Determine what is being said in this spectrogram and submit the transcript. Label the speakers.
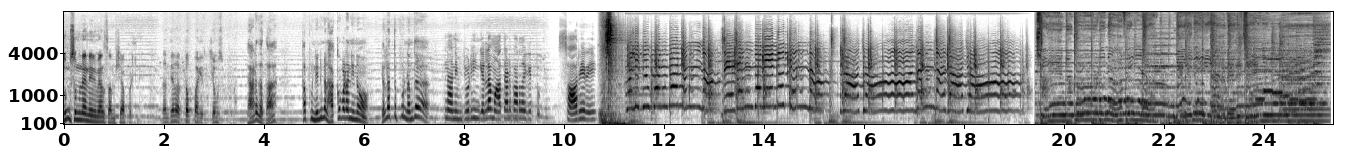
Speaker 1: ಸುಮ್ಮ ಸುಮ್ಮನೆ ನಿನ್ನ ಮೇಲೆ ಸಂಶಯ ಪಟ್ನೆ. ನಂದೇನಾದ್ರು ತಪ್ಪಾಗಿದೆ ಕ್ಷಮಿಸ್ಬಿಡ.
Speaker 2: ಬ್ಯಾಡದದ ತಪ್ಪು ನಿನ್ನ ಮೇಲೆ ಹಾಕೋಬೇಡ ನೀನು. ಎಲ್ಲ ತಪ್ಪು ನಂದ.
Speaker 3: ನಾ ನಿಮ್ಮ ಜೋಡಿ ಹಿಂಗೆಲ್ಲ ಮಾತಾಡಬಾರ್ದಾಗಿತ್ತು. ಸಾರಿ ರೀ.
